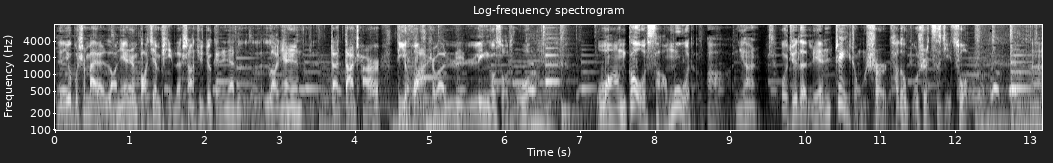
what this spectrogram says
又不是卖老年人保健品的，上去就给人家老年人搭搭茬递话是吧？另有所图。网购扫墓的啊，你看，我觉得连这种事儿他都不是自己做，嗯，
